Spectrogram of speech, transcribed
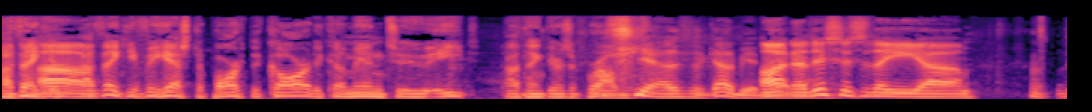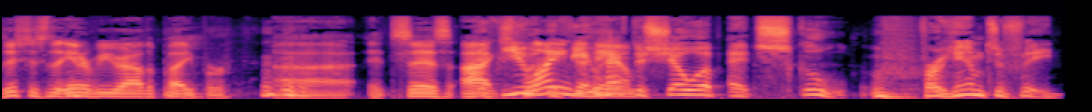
I think I think if he has to park the car to come in to eat, I think there's a problem. yeah, there's got to be a. All right, now this is the um, this is the interview out of the paper. Uh, it says I if you, explained if you to him. have to show up at school for him to feed,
